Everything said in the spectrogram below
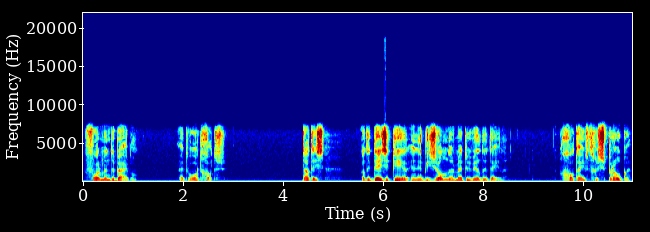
vormen de Bijbel, het woord Gods. Dat is wat ik deze keer in het bijzonder met u wilde delen. God heeft gesproken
